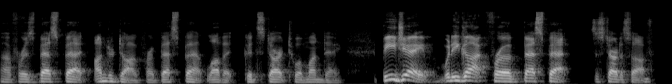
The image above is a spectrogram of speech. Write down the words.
uh, for his best bet. Underdog for a best bet. Love it. Good start to a Monday. BJ, what do you got for a best bet to start us off?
